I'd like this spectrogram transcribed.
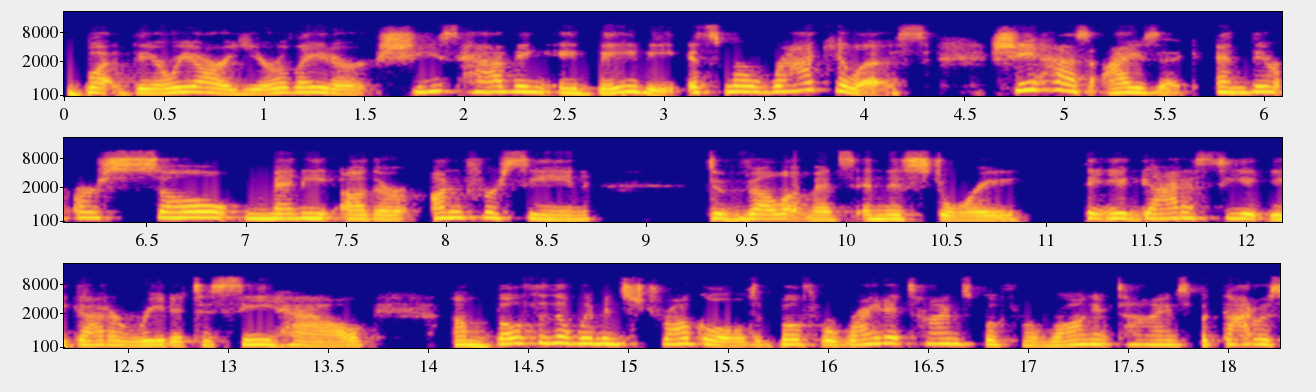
But there we are a year later, she's having a baby. It's miraculous. She has Isaac, and there are so many other unforeseen developments in this story that you got to see it, you got to read it to see how um, both of the women struggled. Both were right at times, both were wrong at times, but God was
